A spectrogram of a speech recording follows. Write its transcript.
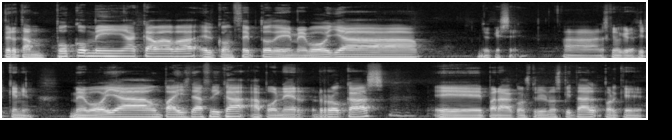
pero tampoco me acababa el concepto de me voy a, yo qué sé, a, es que no quiero decir Kenia, me voy a un país de África a poner rocas eh, para construir un hospital porque,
